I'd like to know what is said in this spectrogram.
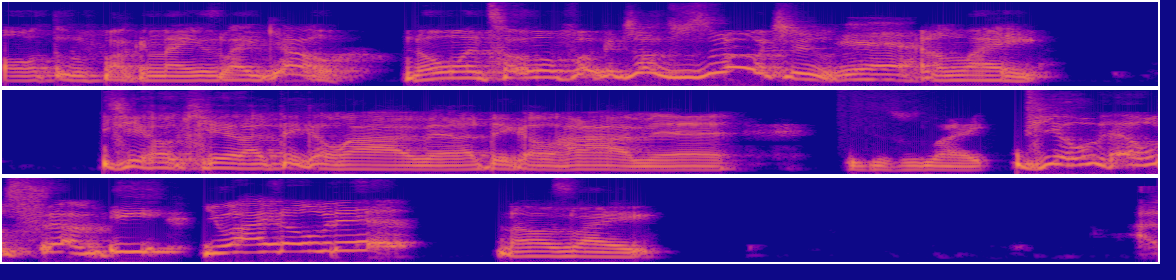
all through the fucking night. He's like, yo, no one told no fucking jokes. What's wrong with you? Yeah. And I'm like, yo, kid, I think I'm high, man. I think I'm high, man. He just was like, yo, man, what's up, B? You all right over there? And I was like, I,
